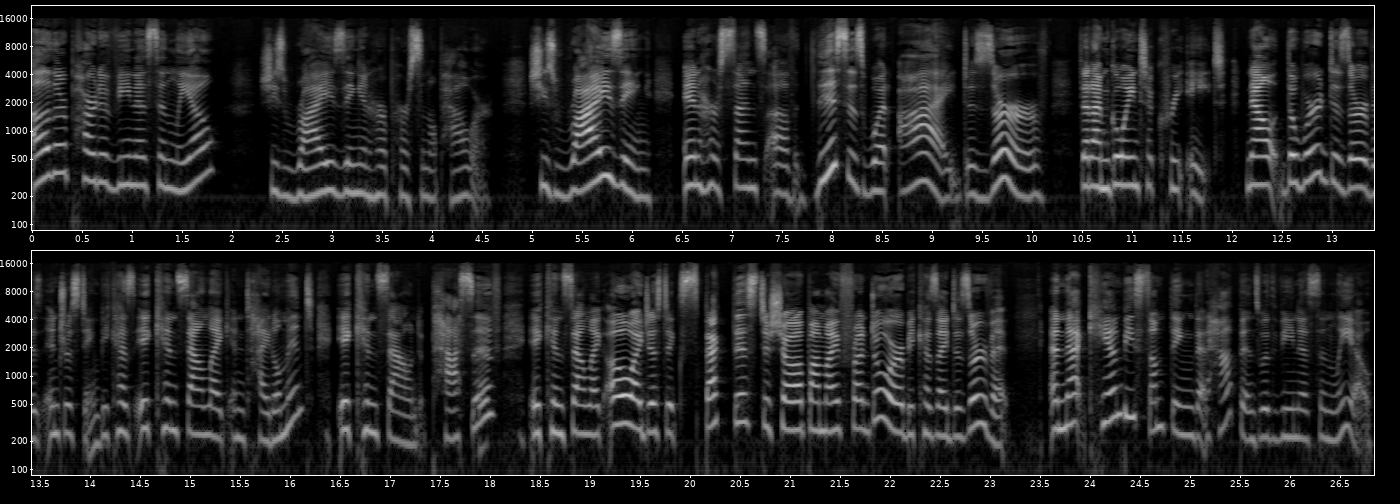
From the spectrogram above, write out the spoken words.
other part of Venus in Leo, she's rising in her personal power. She's rising in her sense of this is what I deserve that I'm going to create. Now, the word deserve is interesting because it can sound like entitlement, it can sound passive, it can sound like, oh, I just expect this to show up on my front door because I deserve it. And that can be something that happens with Venus and Leo.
